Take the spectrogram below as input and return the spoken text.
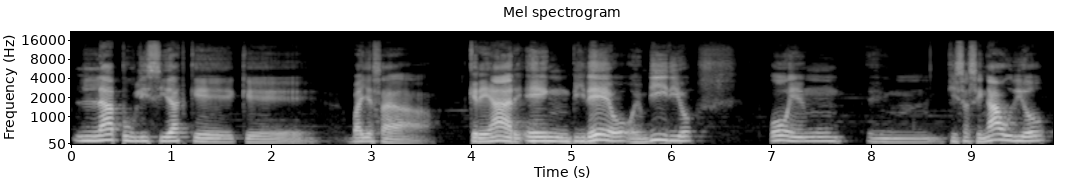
la publicidad que, vayas a crear en video o en vídeo o en, quizás en audio,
